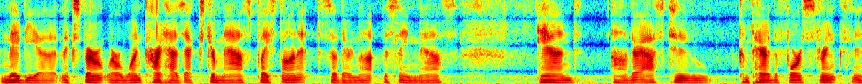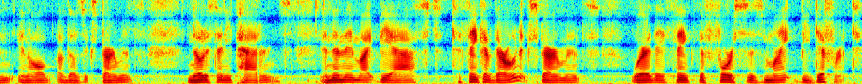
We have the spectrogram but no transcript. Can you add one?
Maybe a, an experiment where one cart has extra mass placed on it, so they're not the same mass. And uh, they're asked to compare the force strengths in, in all of those experiments, notice any patterns, and then they might be asked to think of their own experiments where they think the forces might be different.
